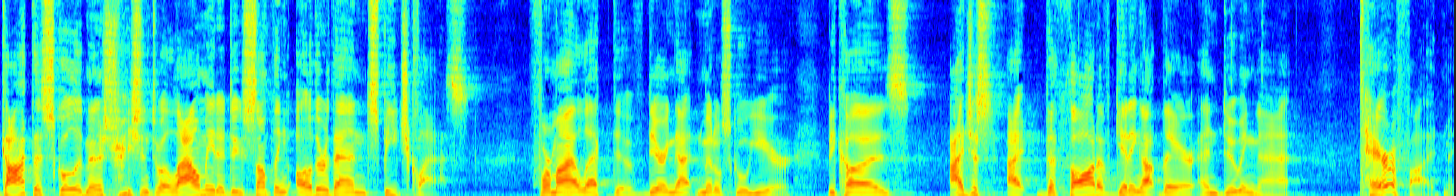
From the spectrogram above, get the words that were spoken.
got the school administration to allow me to do something other than speech class for my elective during that middle school year because I just, I, the thought of getting up there and doing that terrified me.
